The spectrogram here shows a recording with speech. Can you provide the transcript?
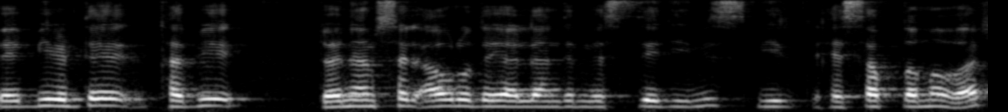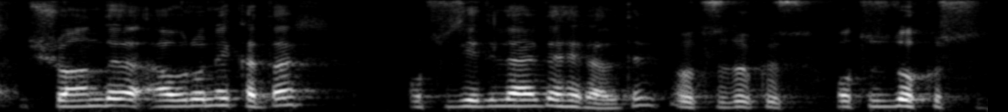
Ve bir de tabii dönemsel avro değerlendirmesi dediğimiz bir hesaplama var. Şu anda avro ne kadar? 37'lerde herhalde. 39. 39.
